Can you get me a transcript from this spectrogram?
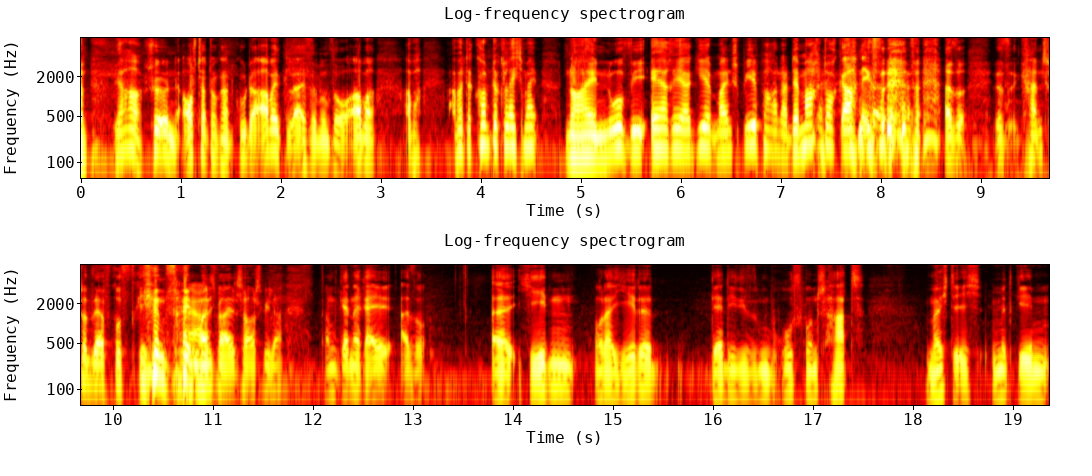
ja, schön, Ausstattung hat gute Arbeit geleistet und so, aber, aber, aber da kommt doch gleich mein, nein, nur wie er reagiert, mein Spielpartner, der macht doch gar nichts. also, das kann schon sehr frustrierend sein, Ja. manchmal als Schauspieler. Und generell, also, äh, jeden oder jede, der die diesen Berufswunsch hat, möchte ich mitgeben,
